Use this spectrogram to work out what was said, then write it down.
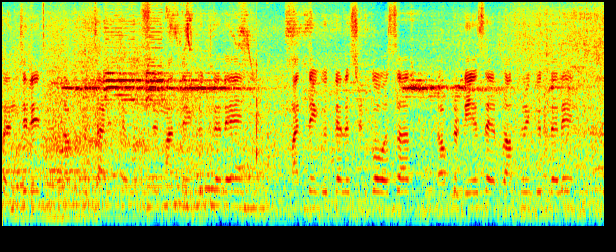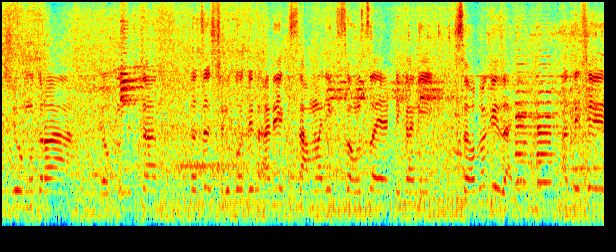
संचलित डॉक्टर चाळीसशे माध्यमिक विद्यालय माध्यमिक विद्यालय सिडको वसाहत डॉक्टर डी एस आय प्राथमिक विद्यालय शिवमुद्रा योग प्रतिष्ठान तसेच श्रीकोतील अनेक सामाजिक संस्था या ठिकाणी सहभागी झाले. अतिशय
